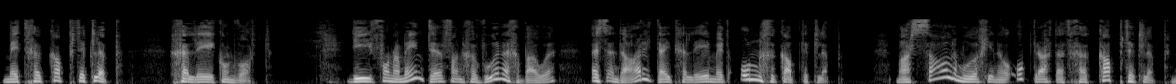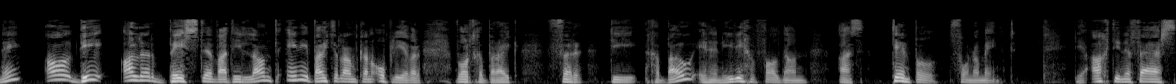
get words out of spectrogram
met gekapte klip gelê kon word. Die fondamente van gewone geboue is in daardie tyd gelê met ongekapte klip. Maar Salomo gee nou opdrag dat gekapte klip, nê, nee, al die allerbeste wat die land en die buiteland kan oplewer, word gebruik vir die gebou en in hierdie geval dan as tempelfondament. Die 18de vers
